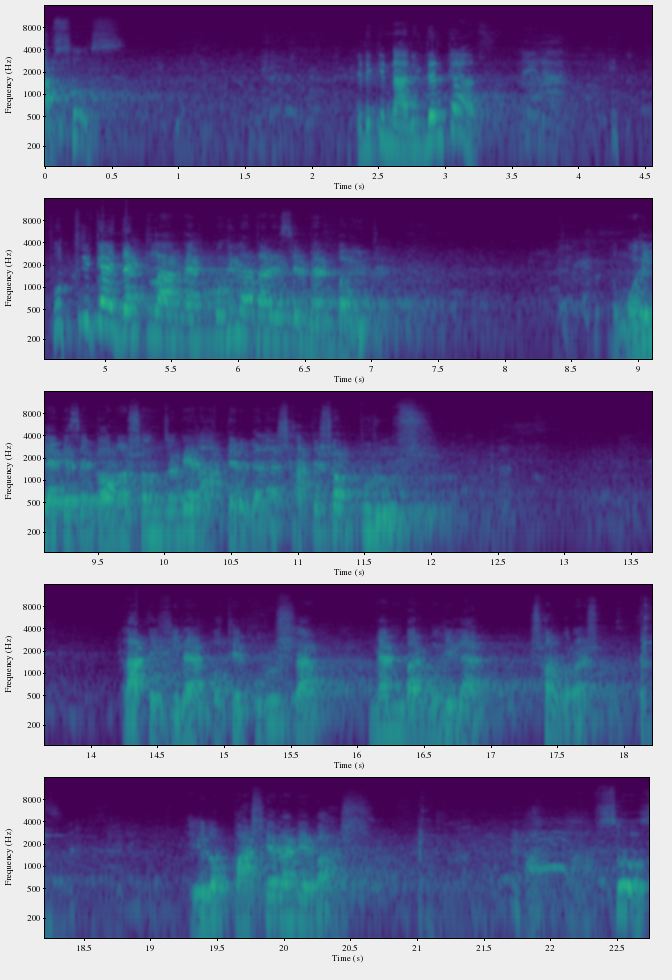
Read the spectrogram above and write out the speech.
আফসোস। এটা কি নারীদের কাজ? পত্রিকায় দেখলাম এক মহিলা দাঁড়িয়েছে মেম্বারিতে তো মহিলা গেছে গণসংযোগে রাতের বেলা সাথে সব পুরুষ। রাতে ফিরার পথে পুরুষরা মেম্বার মহিলা সর্বনাশ করে এগুলো পাশের আগে বাস। আফসোস।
